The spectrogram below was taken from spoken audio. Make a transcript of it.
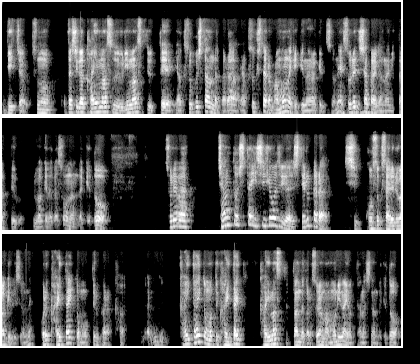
出ちゃう。その、私が買います、売りますって言って約束したんだから、約束したら守んなきゃいけないわけですよね。それで社会が成り立ってるわけだからそうなんだけど、それはちゃんとした意思表示がしてるから拘束されるわけですよね。これ買いたいと思ってるから買いたいと思って買いたい、買いますって言ったんだから、それは守りなよって話なんだけど、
